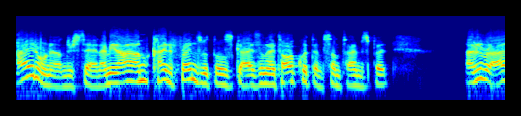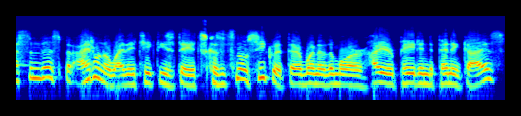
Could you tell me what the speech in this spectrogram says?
I don't understand. I mean, I'm kind of friends with those guys and I talk with them sometimes, but I've never asked them this, but I don't know why they take these dates because it's no secret they're one of the more higher paid independent guys.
